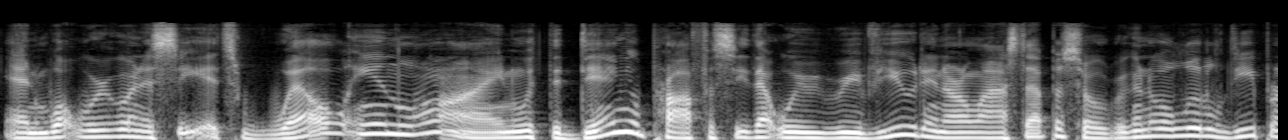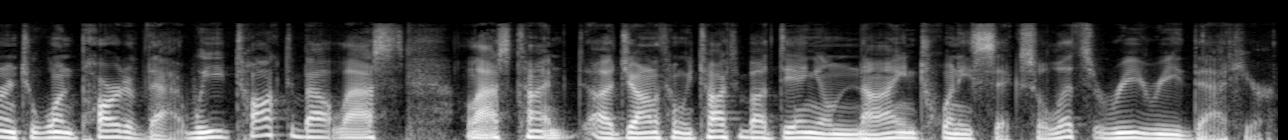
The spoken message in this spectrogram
And what we're going to see, it's well in line with the Daniel prophecy that we reviewed in our last episode. We're going to go a little deeper into one part of that. We talked about last last time, uh, Jonathan. We talked about Daniel nine twenty six. So let's reread that here.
